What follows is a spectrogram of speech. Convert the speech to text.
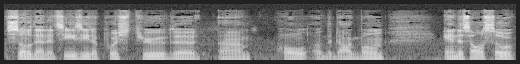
so that it's easy to push through the um, hole of the dog bone. And it's also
